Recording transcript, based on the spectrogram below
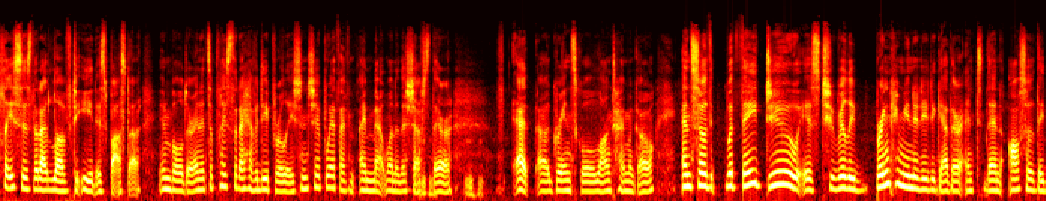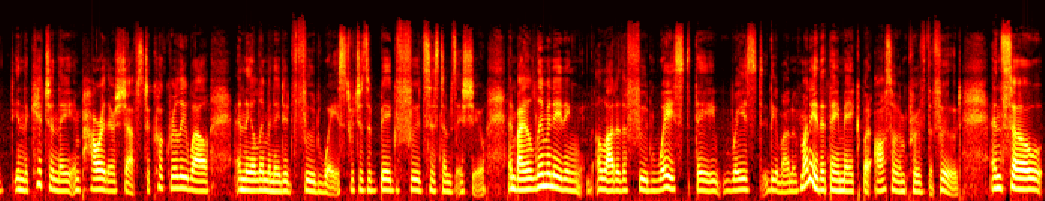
places that I love to eat is Basta in Boulder, and it's a place that I have a deep relationship with. I've I met one of the chefs mm-hmm. there. Mm-hmm. At uh, grain school a long time ago. And so th- what they do is to really bring community together and to then also they in the kitchen they empower their chefs to cook really well and they eliminated food waste, which is a big food systems issue. And by eliminating a lot of the food waste, they raised the amount of money that they make but also improved the food. And so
